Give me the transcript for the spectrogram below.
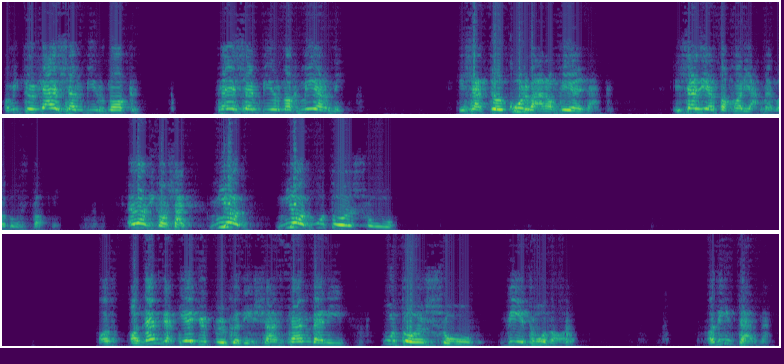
amit ők el sem bírnak, fel sem bírnak mérni. És ettől kurvára félnek. És ezért akarják megadóztatni. Ez az igazság. Mi az, mi az utolsó az, a nemzeti együttműködéssel szembeni utolsó védvonal? Az internet.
